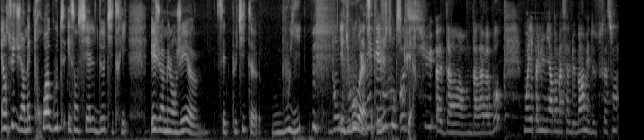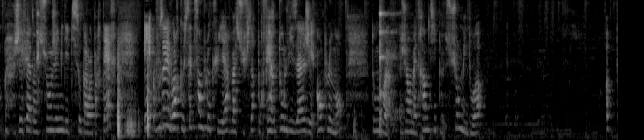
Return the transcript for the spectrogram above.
et ensuite je vais en mettre 3 gouttes essentielles de titri et je vais mélanger cette petite bouillie. et du coup voilà, ça fait juste une petite cuillère. au-dessus euh, d'un lavabo. Moi il n'y a pas de lumière dans ma salle de bain mais de toute façon j'ai fait attention, j'ai mis des petits sopalins par terre. Et vous allez voir que cette simple cuillère va suffire pour faire tout le visage et amplement. Donc voilà, je vais en mettre un petit peu sur mes doigts. Hop.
